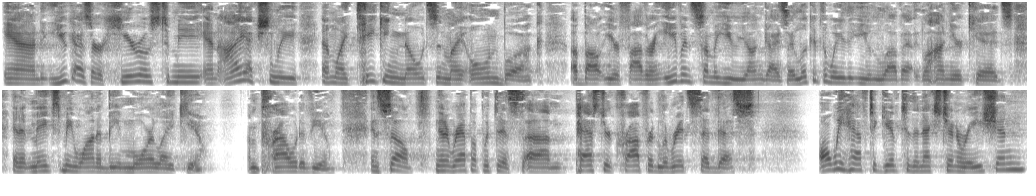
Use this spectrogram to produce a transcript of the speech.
and you guys are heroes to me. And I actually am like taking notes in my own book about your fathering. Even some of you young guys, I look at the way that you love it on your kids and it makes me want to be more like you. I'm proud of you. And so I'm going to wrap up with this. Um, Pastor Crawford Loritts said this. All we have to give to the next generation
